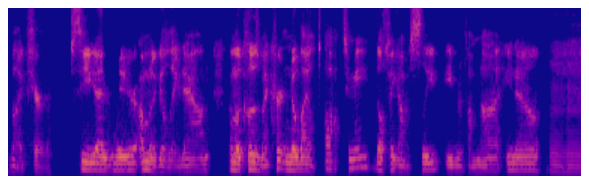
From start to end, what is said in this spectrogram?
Like sure see you guys later. I'm gonna go lay down. I'm gonna close my curtain. Nobody will talk to me. They'll think i'm asleep even if i'm not you know? Hmm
